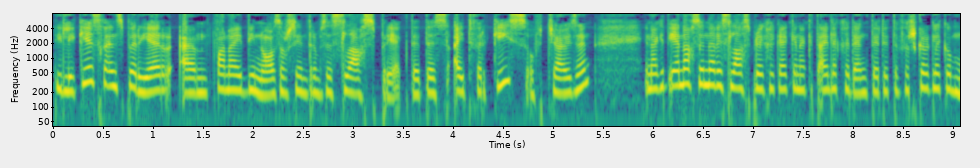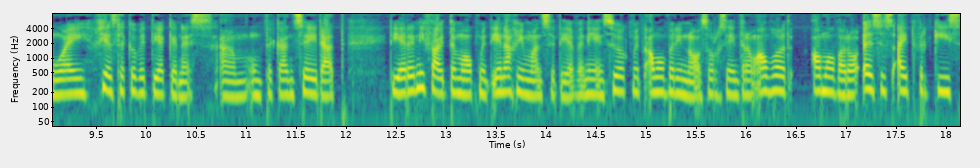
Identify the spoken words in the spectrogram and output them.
Die liedjie is geïnspireer um, vanuit die Nasorgsentrum se slagspreuk. Dit is uitverkies of chosen. En ek het eendag so na die slagspreuk gekyk en ek het eintlik gedink dit het 'n verskriklike mooi geestelike betekenis um, om te kan sê dat die Here nie foute maak met enigiemand se lewe nie en so ook met almal by die Nasorgsentrum. Almal almal wat daar is is uitverkies.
